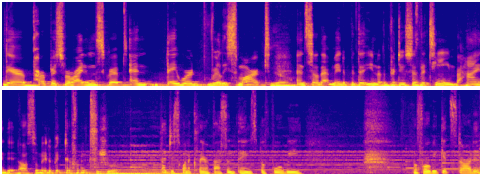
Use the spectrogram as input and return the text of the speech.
their purpose for writing the script, and they were really smart. Yeah. And so that made a the, you know the producers, the team behind it, also made a big difference. For sure. I just want to clarify some things before we before we get started.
